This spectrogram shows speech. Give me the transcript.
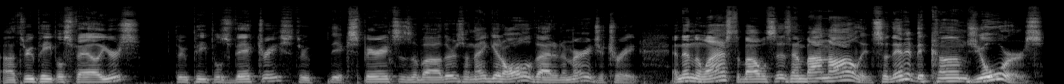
uh, through people's failures, through people's victories, through the experiences of others, and they get all of that at a marriage retreat. And then the last, the Bible says, and by knowledge. So then it becomes yours.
